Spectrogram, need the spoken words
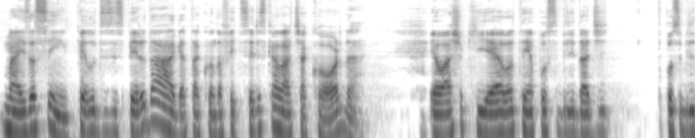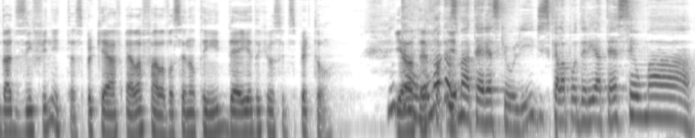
mas assim, pelo desespero da Agatha, quando a feiticeira escarlate acorda, eu acho que ela tem a possibilidade possibilidades infinitas, porque ela fala: você não tem ideia do que você despertou. Então, uma das matérias que eu li diz que ela poderia até ser uma,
